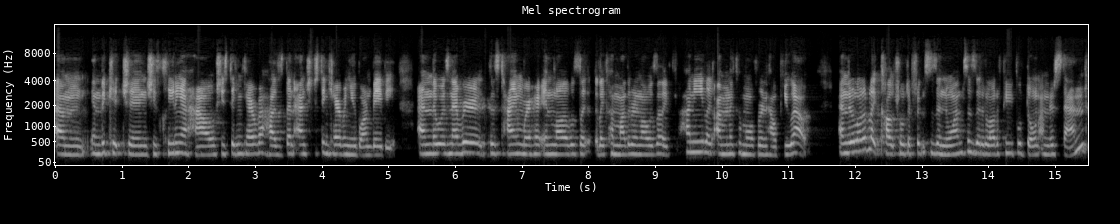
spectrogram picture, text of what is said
um, in the kitchen. She's cleaning a house. She's taking care of her husband, and she's taking care of a newborn baby. And there was never this time where her in law was like, like her mother in law was like, "Honey, like I'm gonna come over and help you out." And there are a lot of like cultural differences and nuances that a lot of people don't understand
